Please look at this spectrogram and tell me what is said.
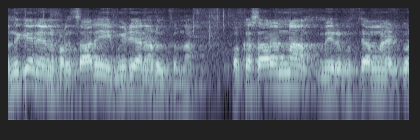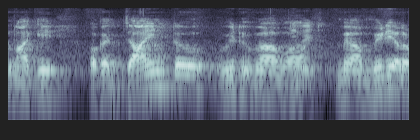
అందుకే నేను ప్రతిసారి మీడియాని అడుగుతున్నా. ఒక్కసారన్నా మీరు ముత్యాల నాయుడుకు నాకు ఒక జాయింట్ వీడియో మీడియాలో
